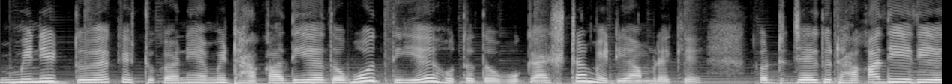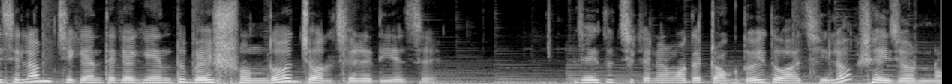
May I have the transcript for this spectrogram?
মিনিট দুয়েক একটুখানি আমি ঢাকা দিয়ে দেবো, দিয়ে হতে দেবো গ্যাসটা মিডিয়াম রেখে। তো যেহেতু ঢাকা দিয়ে দিয়েছিলাম, চিকেন থেকে কিন্তু বেশ সুন্দর জল ছেড়ে দিয়েছে। যেহেতু চিকেনের মধ্যে টক দই দেওয়া ছিল সেই জন্য।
